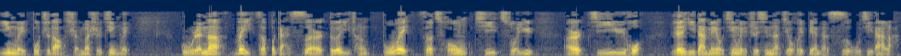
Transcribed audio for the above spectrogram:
因为不知道什么是敬畏。”古人呢，畏则不敢肆而得以成，不畏则从其所欲而及于祸。人一旦没有敬畏之心呢，就会变得肆无忌惮了。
